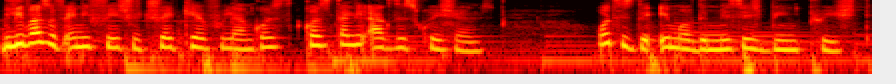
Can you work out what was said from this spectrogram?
believers of any faith should tread carefully and constantly ask these questions What is the aim of the message being preached?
